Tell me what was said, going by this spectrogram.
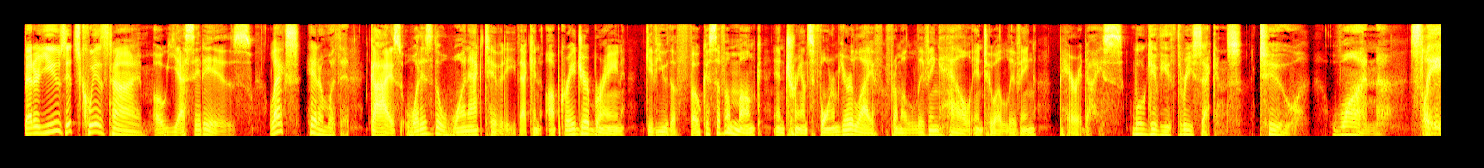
Better use it's quiz time. Oh, yes, it is. Lex, hit him with it. Guys, what is the one activity that can upgrade your brain, give you the focus of a monk, and transform your life from a living hell into a living paradise? We'll give you three seconds. Two, one. Sleep.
